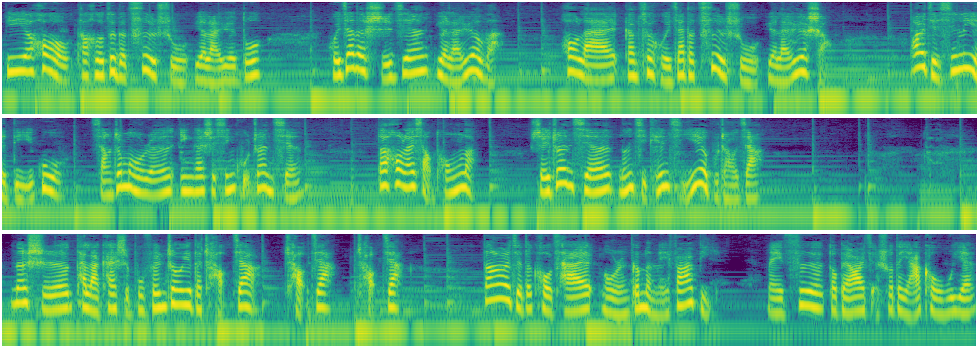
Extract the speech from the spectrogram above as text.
毕业后，他喝醉的次数越来越多，回家的时间越来越晚，后来干脆回家的次数越来越少。二姐心里也嘀咕，想着某人应该是辛苦赚钱，但后来想通了，谁赚钱能几天几夜不着家？那时他俩开始不分昼夜的吵架，吵架，吵架。当二姐的口才，某人根本没法比，每次都被二姐说的哑口无言。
